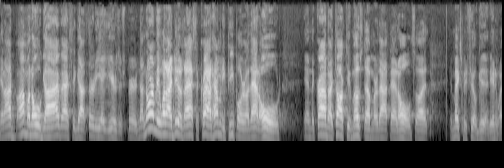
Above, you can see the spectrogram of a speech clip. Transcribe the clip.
and I, I, am an old guy. I've actually got 38 years of experience. Now, normally what I do is I ask the crowd how many people are that old, and the crowd I talk to, most of them are not that old, so I, it makes me feel good anyway.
